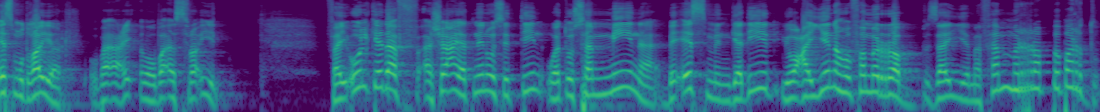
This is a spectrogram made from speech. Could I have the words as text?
اسمه اتغير وبقى وبقى إسرائيل. فيقول كده في أشعيا 62 وتسمينا باسم جديد يعينه فم الرب زي ما فم الرب برضه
